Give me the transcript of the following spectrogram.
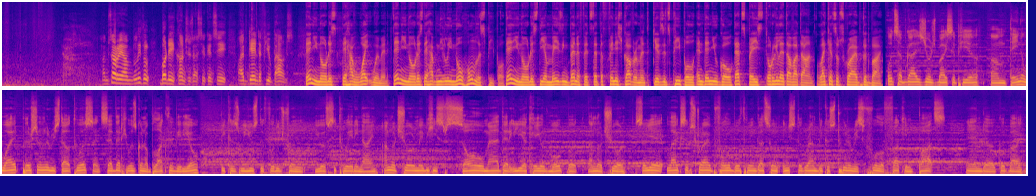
I'm sorry, I'm a little body conscious as you can see. I've gained a few pounds. Then you notice they have white women. Then you notice they have nearly no homeless people. Then you notice the amazing benefits that the Finnish government gives its people. And then you go, that's based Tavataan. Like and subscribe. Goodbye. What's up guys, George Bicep here. Um, Dana White personally reached out to us and said that he was gonna block the video because we used the footage from UFC 289. I'm not sure, maybe he's so mad that Ilya KO'd but I'm not sure. So yeah, like, subscribe, follow both me and Gattsu on Instagram because Twitter is full of fucking bots. And uh, goodbye.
